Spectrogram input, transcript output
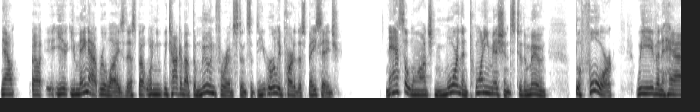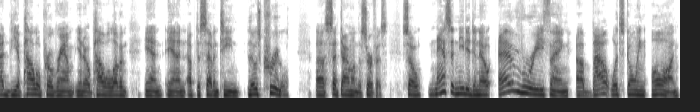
Now, uh, you, you may not realize this, but when you, we talk about the moon, for instance, at the early part of the space age, NASA launched more than 20 missions to the moon before we even had the Apollo program, you know, Apollo 11 and, and up to 17, those crews uh, set down on the surface. So NASA needed to know everything about what's going on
